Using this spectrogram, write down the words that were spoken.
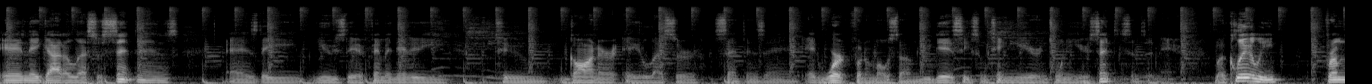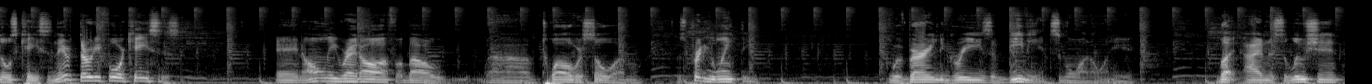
and they got a lesser sentence as they use their femininity to garner a lesser sentence, and it worked for the most of them. You did see some 10 year and 20 year sentences in there, but clearly, from those cases, there are 34 cases, and only read off about uh, 12 or so of them. It was pretty lengthy with varying degrees of deviance going on here. But I am the solution.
